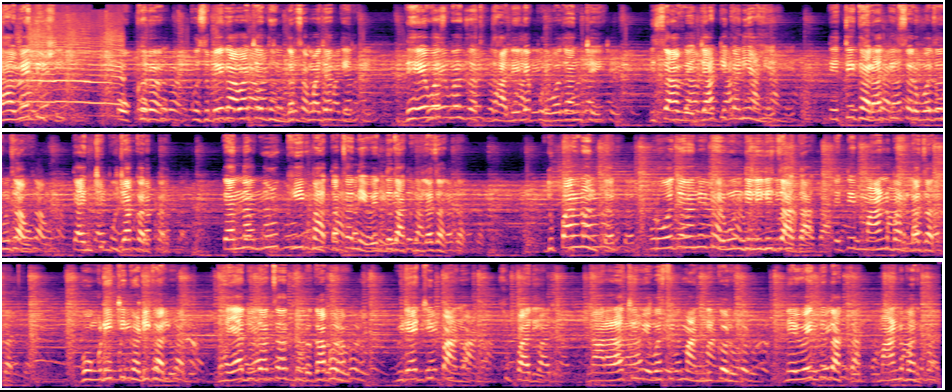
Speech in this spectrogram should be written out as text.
दहाव्या दिवशी पोखरण कुजबे गावाच्या धनगर समाजातील ध्येयवस्न झालेल्या पूर्वजांचे इसावे ज्या ठिकाणी आहे तेथे घरातील सर्वजण जाऊन त्यांची पूजा करतात. त्यांना गुळ खीर भाताचा नैवेद्य दाखवला जातो. दुपारनंतर पूर्वजांनी ठरवून दिलेली जागा तेथे मान भरला जातो. घोंगडीची घडी घालून दह्या दुधाचा दुडगा भरून विड्याची पानं सुपारी नारळाची व्यवस्थित मांडणी करून नैवेद्य दाखवून मांड भरतात.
